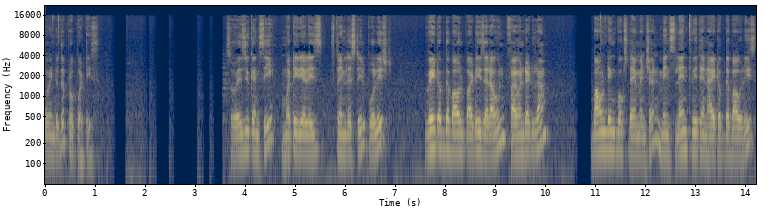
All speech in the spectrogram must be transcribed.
go into the properties so as you can see material is stainless steel polished weight of the bowl part is around 500 gram bounding box dimension means length width and height of the bowl is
